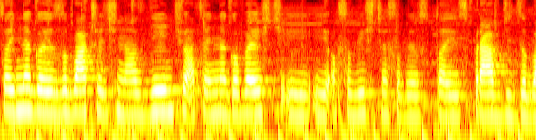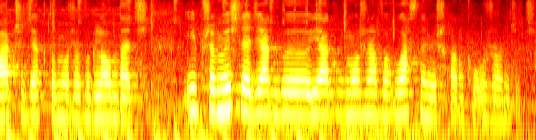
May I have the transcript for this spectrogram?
co innego jest zobaczyć na zdjęciu, a co innego wejść i, i osobiście sobie tutaj sprawdzić, zobaczyć jak to może wyglądać i przemyśleć jakby, jak można we własnym mieszkanku urządzić.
